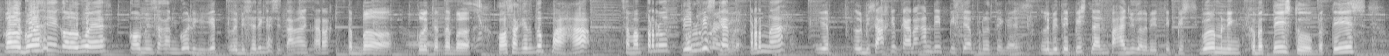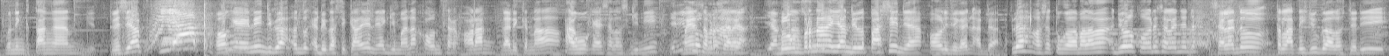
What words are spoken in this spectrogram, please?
Kalau gue sih, kalau gue ya, kalau misalkan gue digigit lebih sering kasih tangan karena tebel, kulitnya tebel. Kalau sakit itu paha sama perut Oh, tipis pernah kan? Pernah. Ya lebih sakit karena kan tipis ya perut ya guys. Lebih tipis dan paha juga lebih tipis. Gue mending ke betis tuh, betis, mending ke tangan gitu. Udah siap? Siap. Oke, ini juga untuk edukasi kalian ya gimana kalau misalkan orang nggak dikenal, tamu kayak Selen segini, Jadi main sama Selen. Belum pernah yang dilepasin ya, kalau dijagain ada. Udah nggak usah tunggu lama-lama, Jul keluarin Selennya dah. Selen tuh terlatih juga loh, jadi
